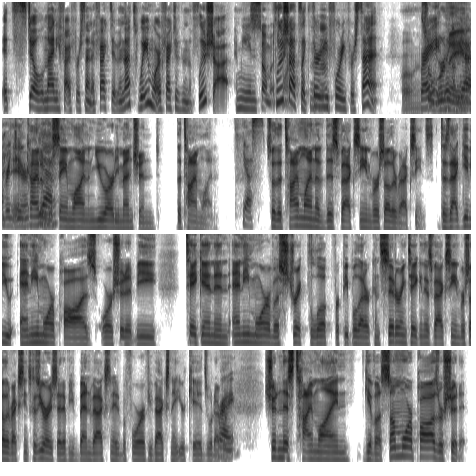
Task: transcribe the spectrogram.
it's still 95% effective and that's way more effective than the flu shot i mean So much flu more. shots like mm-hmm. 30 to 40% Well, Right? So Like, Renee, yeah. in kind of Yeah. the same line, and you already mentioned the timeline. yes. So the timeline of this vaccine versus other vaccines, does that give you any more pause or should it be taken in any more of a strict look for people that are considering taking this vaccine versus other vaccines? Because you already said if you've been vaccinated before, if you vaccinate your kids, whatever. Right. Shouldn't this timeline give us some more pause or should it?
